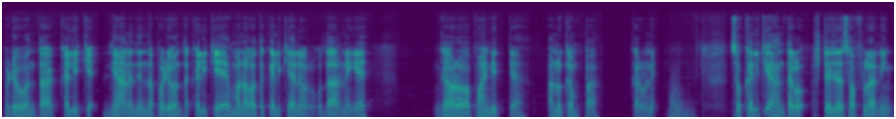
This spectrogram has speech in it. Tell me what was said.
ಪಡೆಯುವಂಥ ಕಲಿಕೆ, ಜ್ಞಾನದಿಂದ ಪಡೆಯುವಂಥ ಕಲಿಕೆ, ಮನೋಗತ ಕಲಿಕೆ ಅನ್ನೋರು. ಉದಾಹರಣೆಗೆ ಗೌರವ ಪಾಂಡಿತ್ಯ, ಅನುಕಂಪ ಕರುಣೆ. ಸೊ ಕಲಿಕೆಯ ಹಂತಗಳು ಸ್ಟೇಜಸ್ ಆಫ್ ಲರ್ನಿಂಗ್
